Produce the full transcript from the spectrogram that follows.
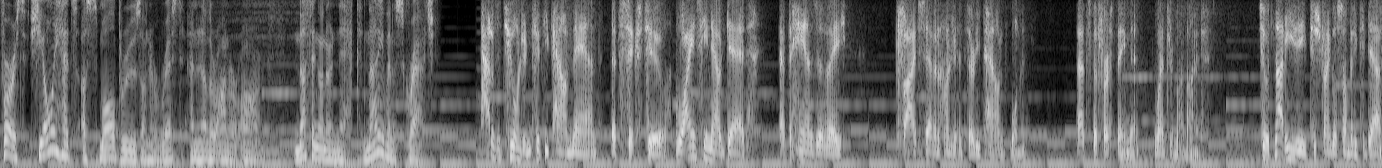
First, she only had a small bruise on her wrist and another on her arm, nothing on her neck, not even a scratch. How does a 250 pound man that's 6'2, why is he now dead at the hands of a 5'7, 130 pound woman? That's the first thing that went through my mind. So it's not easy to strangle somebody to death.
